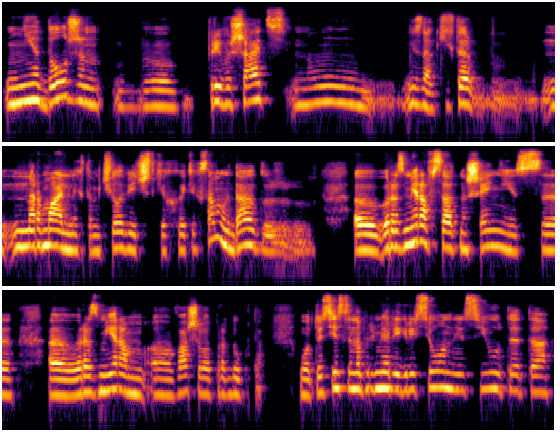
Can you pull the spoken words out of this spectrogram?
не должен э, превышать, ну, не знаю, каких-то нормальных там человеческих этих самых, да, э, размеров соотношении с размером вашего продукта. Вот, то есть если, например, регрессионный сьют – это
